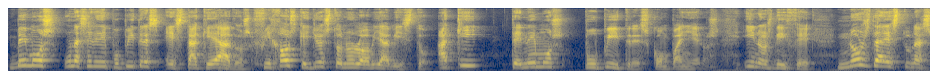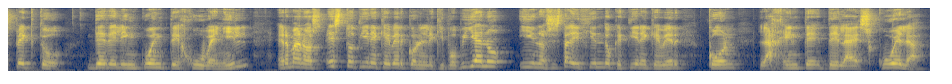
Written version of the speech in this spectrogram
vemos una serie de pupitres estaqueados. Fijaos que yo esto no lo había visto. Aquí tenemos pupitres, compañeros. Y nos dice, ¿nos da esto un aspecto de delincuente juvenil? Hermanos, esto tiene que ver con el equipo villano y nos está diciendo que tiene que ver con la gente de la escuela.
